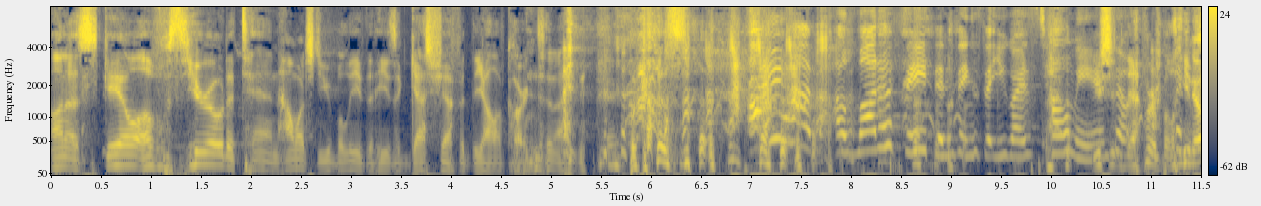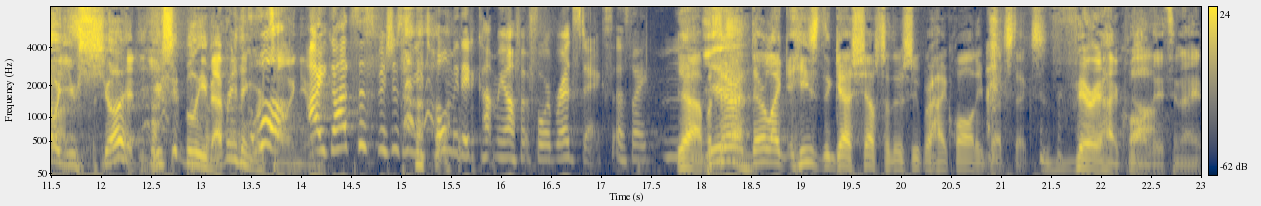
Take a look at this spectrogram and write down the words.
on a scale of zero to ten, how much do you believe that he's a guest chef at the Olive Garden tonight? because I have a lot of faith in things that you guys tell me. you and should so- never believe. No, us. you should. You should believe everything we're Well, telling you. I got suspicious when you told me they'd cut me off at four breadsticks. I was like, mm, Yeah, but Yeah. they're they're like he's the guest chef, so they're super high quality breadsticks. very high quality tonight.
